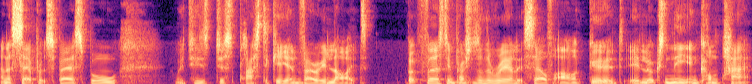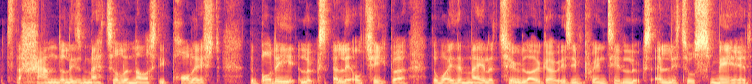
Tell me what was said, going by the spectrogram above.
and a separate spare spool, which is just plasticky and very light. But first impressions of the reel itself are good. It looks neat and compact, the handle is metal and nicely polished, the body looks a little cheaper, the way the Mela 2 logo is imprinted looks a little smeared,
